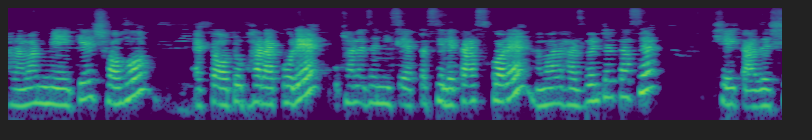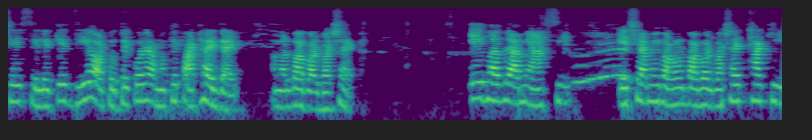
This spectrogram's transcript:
আর আমার মেয়েকে সহ একটা অটো ভাড়া করে ওখানে যে নিচে একটা ছেলে কাজ করে, আমার হাজবেন্ডের কাছে, সেই কাজের সেই ছেলেকে দিয়ে অটোতে করে আমাকে পাঠায় দেয় আমার বাবার বাসায়। এইভাবে আমি আসি, এসে আমি আমার বাবার বাসায় থাকি।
